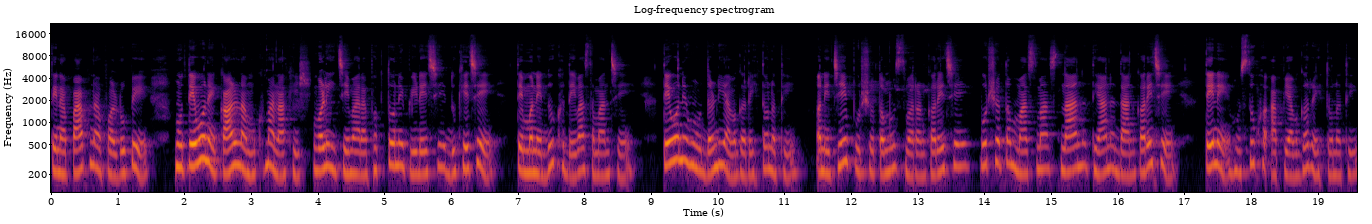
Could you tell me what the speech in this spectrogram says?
તેના પાપના ફળરૂપે હું તેઓને કાળના મુખમાં નાખીશ. વળી, જે મારા ભક્તોને પીડે છે, દુખે છે, તે મને દુઃખ દેવા સમાન છે. તેઓને હું દંડિયા વગર રહેતો નથી. અને જે પુરુષોત્તમનું સ્મરણ કરે છે, પુરુષોત્તમ માસમાં સ્નાન, ધ્યાન, દાન કરે છે, તેને હું સુખ આપ્યા વગર રહેતો નથી.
